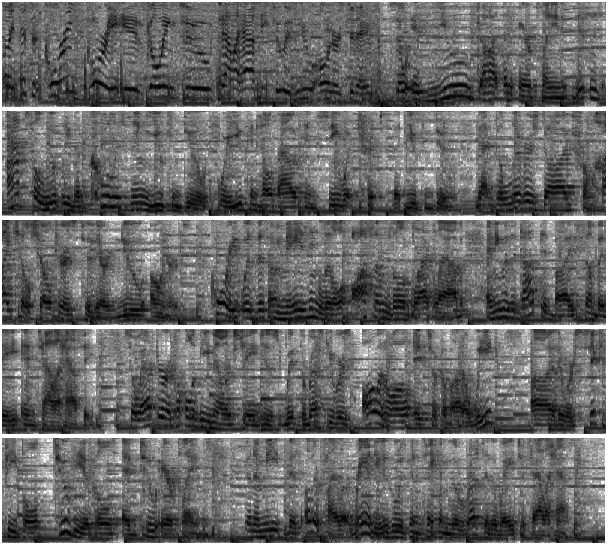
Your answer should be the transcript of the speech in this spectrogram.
All right, this is Corey. Corey is going to Tallahassee to his new owners today. So if you've got an airplane, this is absolutely the coolest thing you can do where you can help out and see what trips that you can do that delivers dogs from high kill shelters to their new owners. Corey was this amazing little, awesome little black lab, and he was adopted by somebody in Tallahassee. So after a couple of email exchanges with the rescuers, all in all, it took about a week. Uh, there were six people, two vehicles, and two airplanes. Gonna meet this other pilot, Randy, who is gonna take him the rest of the way to Tallahassee.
